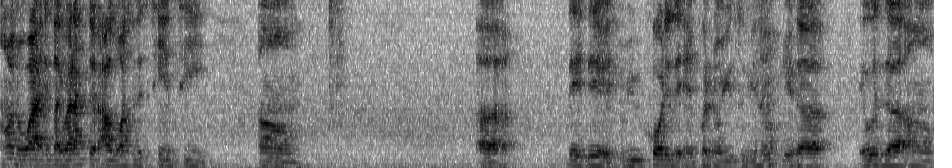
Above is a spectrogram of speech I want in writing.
I don't know why. It's like right after I was watching this TNT, um, uh, they they re-recorded it and put it on YouTube. You know, Mhm, yeah. the it was the um,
